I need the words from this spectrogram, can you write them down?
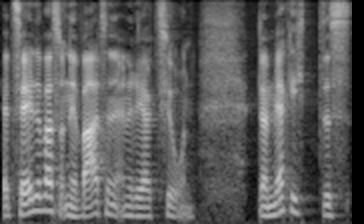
erzähle was und erwarte eine Reaktion, dann merke ich, dass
